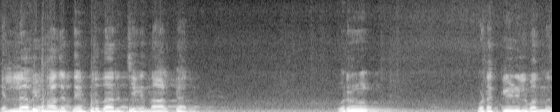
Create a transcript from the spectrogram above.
എല്ലാ വിഭാഗത്തെയും പ്രദാനം ചെയ്യുന്ന ആൾക്കാർ ഒരു കുടക്കീഴിൽ വന്ന്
